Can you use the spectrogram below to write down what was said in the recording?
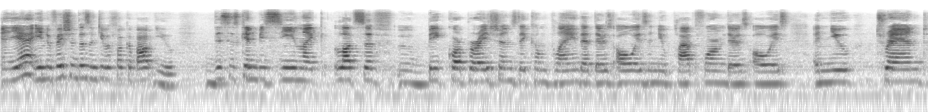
and yeah, innovation doesn't give a fuck about you this is can be seen like lots of uh, big corporations they complain that there's always a new platform there's always a new trend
